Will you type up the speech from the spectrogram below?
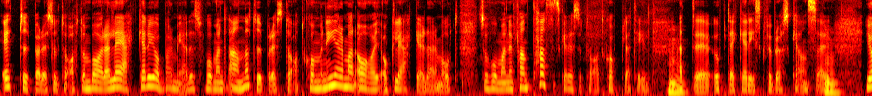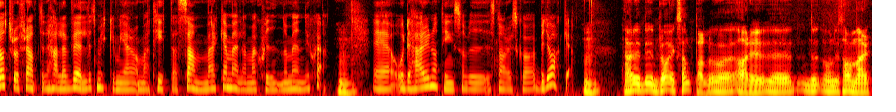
ett typ av resultat. Om bara läkare jobbar med det så får man ett annat typ av resultat. Kombinerar man AI och läkare däremot så får man en fantastiska resultat kopplat till mm. att uh, upptäcka risk för bröstcancer. Mm. Jag tror framtiden handlar väldigt mycket mer om att hitta samverkan mellan maskin och människa. Mm. Eh, och det här är någonting som vi snarare ska bejaka. Mm. Ja, det är ett bra exempel. Och Ari, eh, om du tar de här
